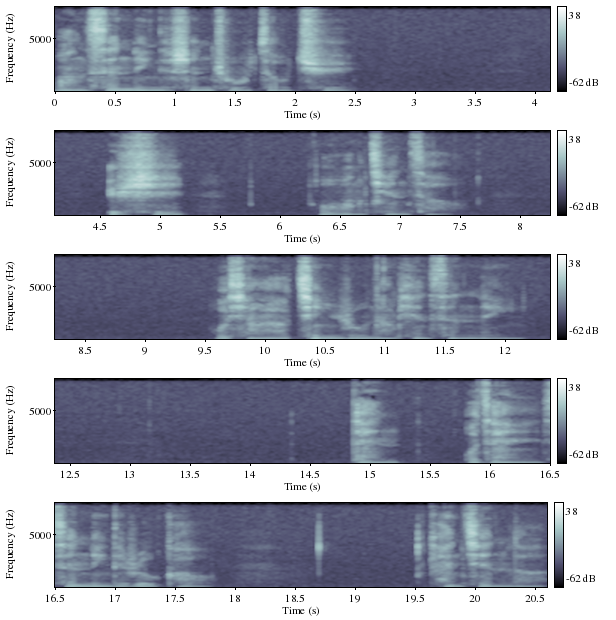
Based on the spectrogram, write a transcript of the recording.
往森林的深处走去。于是，我往前走，我想要进入那片森林，但我在森林的入口看见了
